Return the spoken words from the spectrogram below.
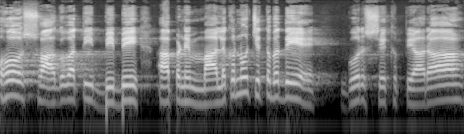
ਉਹ ਸੁਹਾਗਵਤੀ ਬੀਬੀ ਆਪਣੇ ਮਾਲਕ ਨੂੰ ਚਿਤਵਦੀ ਹੈ ਗੁਰ ਸਿੱਖ ਪਿਆਰਾ,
